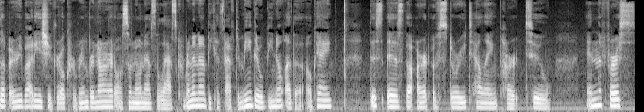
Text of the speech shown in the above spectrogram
up, everybody? It's your girl Corinne Bernard, also known as the Last Karenina, because after me there will be no other, okay? This is the Art of Storytelling Part 2. In the first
